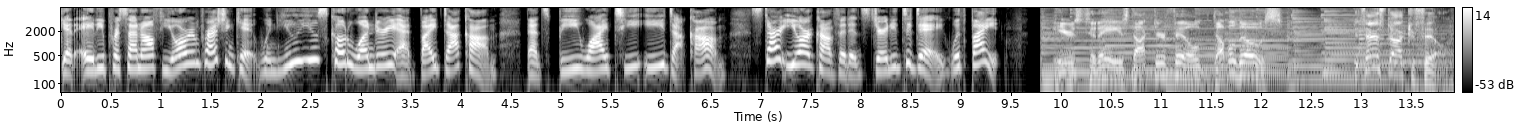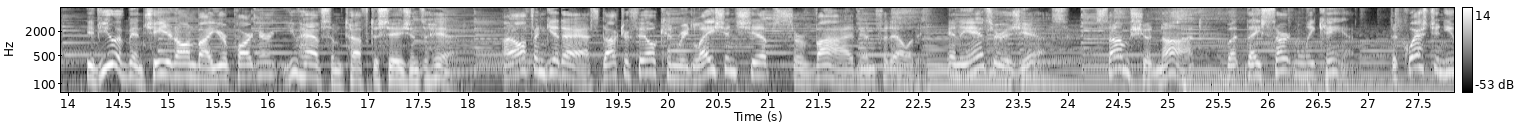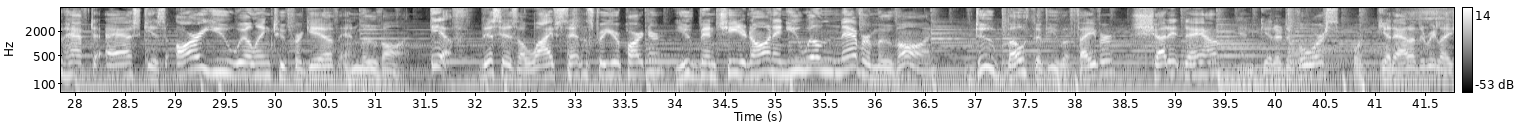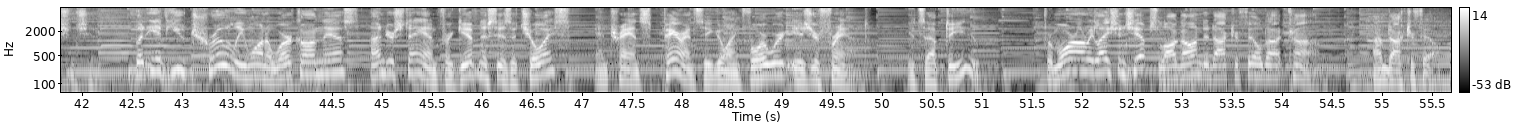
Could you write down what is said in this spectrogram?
Get 80% off your impression kit when you use code WONDERY at Byte.com. That's B-Y-T-E dot com. Start your confidence journey today with Byte. Here's today's Dr. Phil double dose. It's Ask Dr. Phil. If you have been cheated on by your partner, you have some tough decisions ahead. I often get asked, Dr. Phil, can relationships survive infidelity? And the answer is yes. Some should not, but they certainly can. The question you have to ask is Are you willing to forgive and move on? If this is a life sentence for your partner, you've been cheated on, and you will never move on, do both of you a favor, shut it down, and get a divorce or get out of the relationship. But if you truly want to work on this, understand forgiveness is a choice and transparency going forward is your friend. It's up to you. For more on relationships, log on to drphil.com. I'm Dr. Phil.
